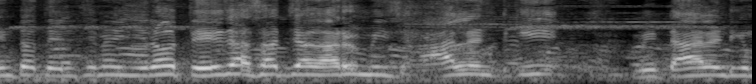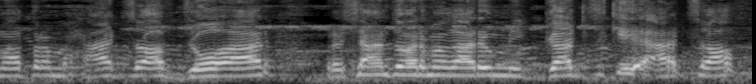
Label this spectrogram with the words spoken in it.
ఏంటో తెలిసిన హీరో తేజ సజ్జ గారు మీ టాలెంట్కి మీ టాలెంట్కి మాత్రం హ్యాట్స్ ఆఫ్ జోహార్. ప్రశాంత్ వర్మ గారు మీ గట్స్కి హ్యాట్స్ ఆఫ్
